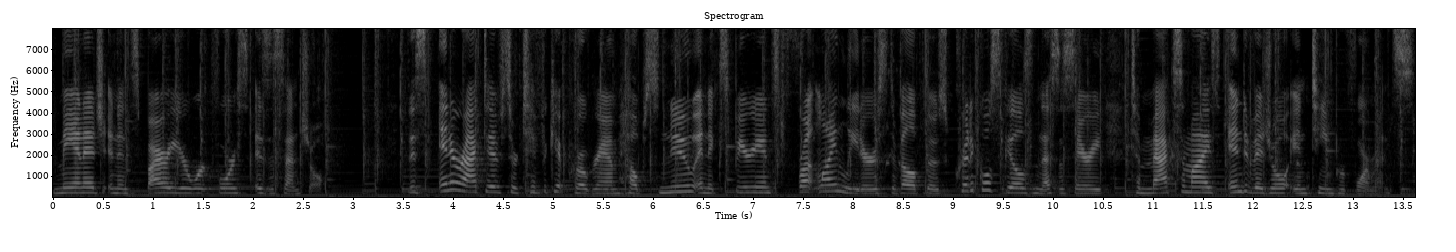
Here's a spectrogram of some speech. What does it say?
manage, and inspire your workforce is essential. This interactive certificate program helps new and experienced frontline leaders develop those critical skills necessary to maximize individual and team performance.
